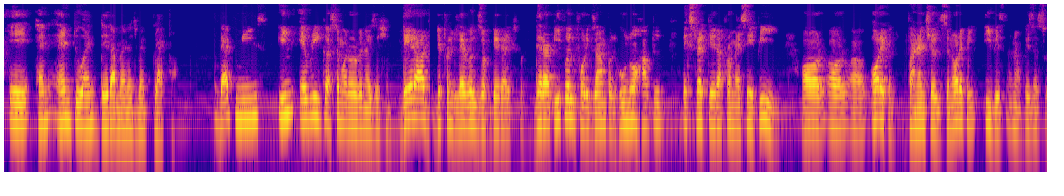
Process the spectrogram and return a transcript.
a, an end-to-end data management platform. That means in every customer organization, there are different levels of data expert. There are people, for example, who know how to extract data from SAP or, or uh, Oracle financials and Oracle e-business no, business.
